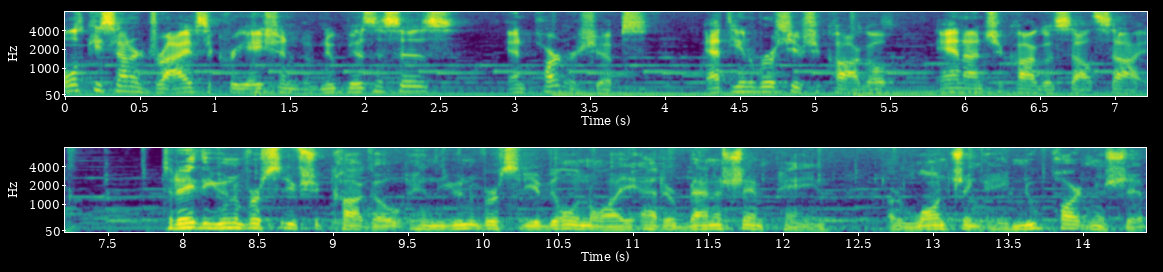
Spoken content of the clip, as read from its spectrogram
Polsky Center drives the creation of new businesses and partnerships at the University of Chicago and on Chicago's South Side. Today, the University of Chicago and the University of Illinois at Urbana-Champaign are launching a new partnership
